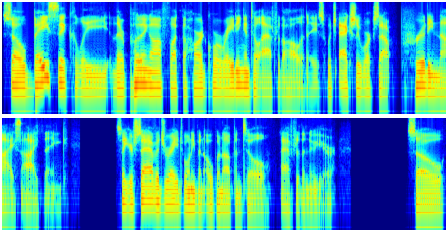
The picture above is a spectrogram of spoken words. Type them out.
So basically, they're putting off like the hardcore rating until after the holidays, which actually works out pretty nice, I think. So your Savage raids won't even open up until after the new year. So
